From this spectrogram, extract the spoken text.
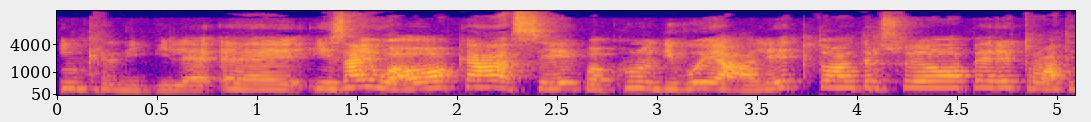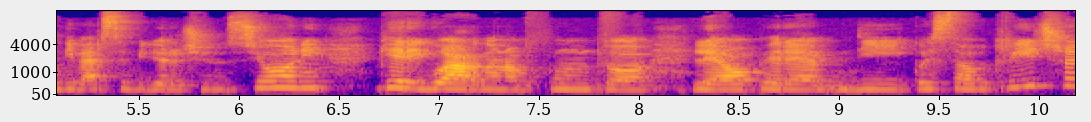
incredibile. Eh, Isaiwa Oka, se qualcuno di voi ha letto altre sue opere, trovate diverse videorecensioni che riguardano appunto le opere di questa autrice,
